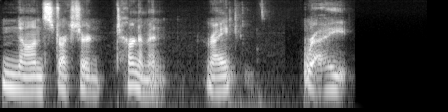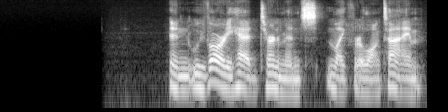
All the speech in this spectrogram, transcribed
non-structured tournament, right? right. And we've already had tournaments like for a long time,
